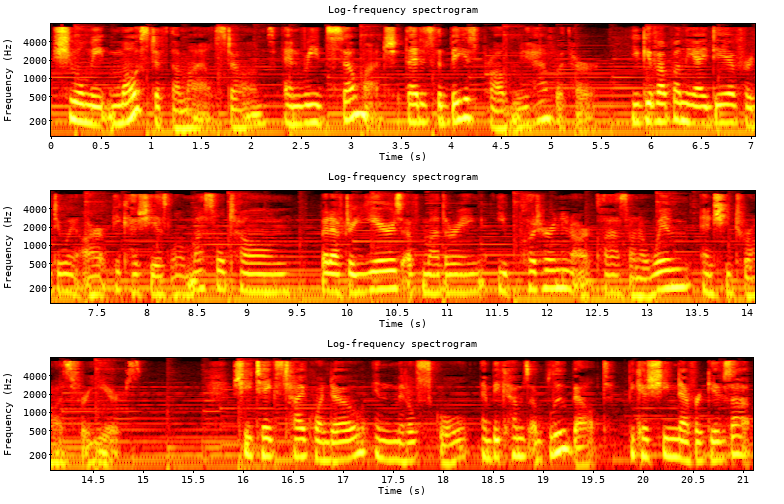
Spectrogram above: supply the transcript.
She will meet most of the milestones and read so much that is the biggest problem you have with her. You give up on the idea of her doing art because she has low muscle tone, but after years of mothering, you put her in an art class on a whim and she draws for years. She takes Taekwondo in middle school and becomes a blue belt because she never gives up.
